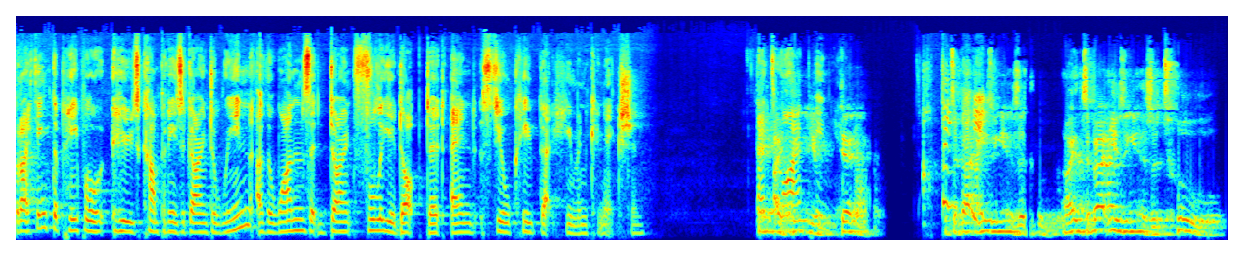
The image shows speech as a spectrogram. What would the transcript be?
But I think the people whose companies are going to win are the ones that don't fully adopt it and still keep that human connection. That's I my opinion. dead on. It's about using it as a tool. It's about using it as a tool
